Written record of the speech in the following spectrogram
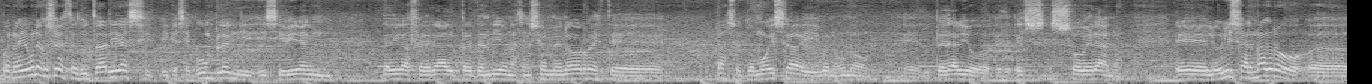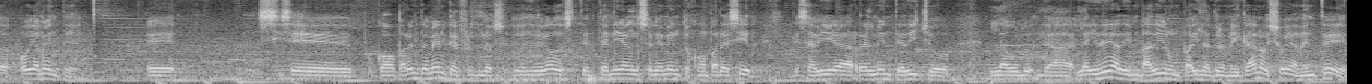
Bueno, hay algunas cosas estatutarias y, que se cumplen y, si bien la Liga Federal pretendía una sanción menor, este, se tomó esa y bueno, uno el plenario es, soberano. Eh, lo Luis Almagro, eh, obviamente, eh, si se, como aparentemente los, delegados tenían los elementos como para decir que se había realmente dicho la, idea de invadir un país latinoamericano, es obviamente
